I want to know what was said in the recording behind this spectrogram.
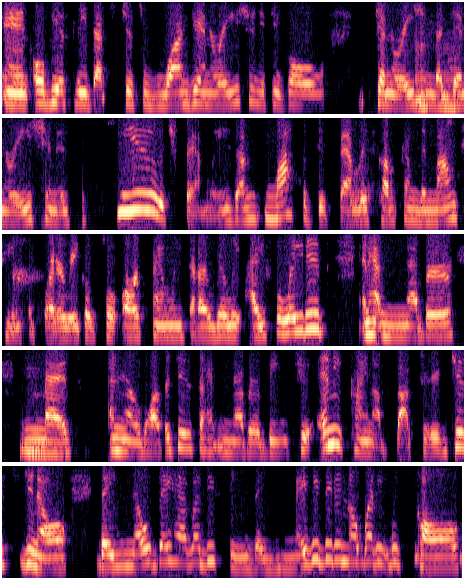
And obviously, that's just one generation. If you go generation mm-hmm. by generation, it's huge families, and most of these families come from the mountains of Puerto Rico. So, are families that are really isolated and have never mm-hmm. met a neurologist that have never been to any kind of doctor. Just, you know, they know they have a disease. They maybe didn't know what it was called.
